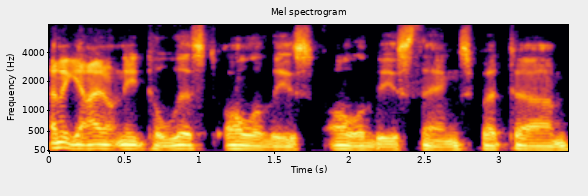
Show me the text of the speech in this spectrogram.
and again i don't need to list all of these all of these things but um,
